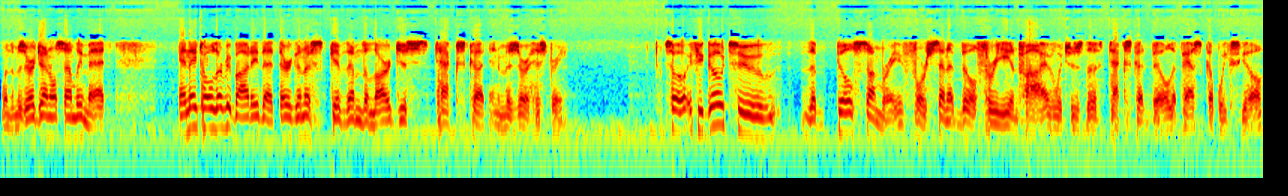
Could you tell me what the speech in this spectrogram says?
when the Missouri General Assembly met and they told everybody that they're going to give them the largest tax cut in Missouri history. So if you go to the bill summary for Senate Bill 3 and 5, which is the tax cut bill that passed a couple weeks ago,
